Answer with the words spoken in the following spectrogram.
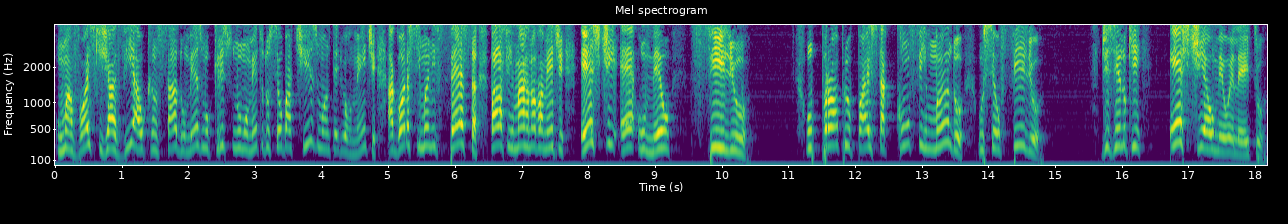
Uma voz que já havia alcançado o mesmo Cristo no momento do seu batismo anteriormente, agora se manifesta para afirmar novamente: Este é o meu filho. O próprio Pai está confirmando o seu filho, dizendo que este é o meu eleito.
